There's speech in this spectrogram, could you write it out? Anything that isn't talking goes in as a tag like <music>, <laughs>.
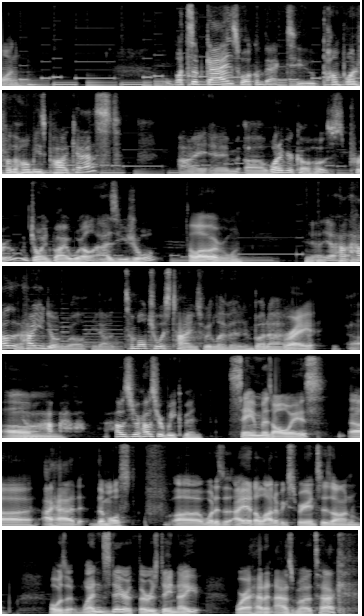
One. What's up, guys? Welcome back to Pump One for the Homies podcast. I am uh, one of your co-hosts, Prue, joined by Will as usual. Hello, everyone. Yeah, yeah. How how how you doing, Will? You know, tumultuous times we live in, but uh, Right. you know, Um, how, how's your how's your week been? same as always. Uh, I had the most. Uh, what is it? I had a lot of experiences on. What was it? Wednesday or Thursday night, where I had an asthma attack. <laughs>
